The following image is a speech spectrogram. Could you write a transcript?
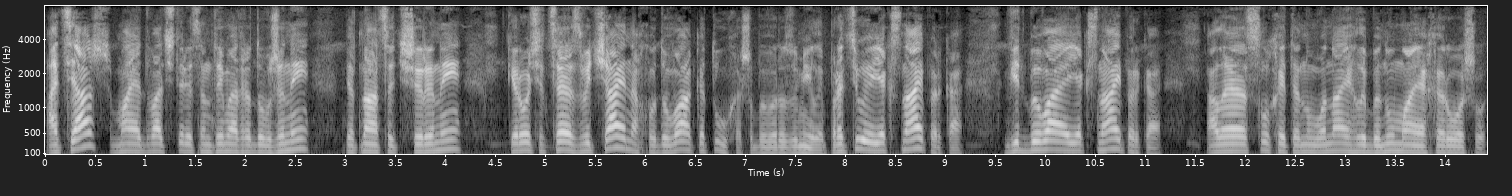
А ця ж має 24 см довжини, 15 ширини. Коротше, це звичайна ходова катуха, щоб ви розуміли. Працює як снайперка, відбиває як снайперка, але слухайте, ну вона і глибину має хорошу.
